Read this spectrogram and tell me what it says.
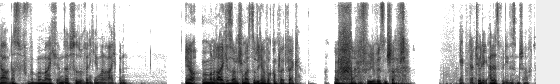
Ja, das mache ich im Selbstversuch, wenn ich irgendwann reich bin. Ja, wenn man reich ist, dann schmeißt du dich einfach komplett weg. Für die Wissenschaft. Ja, natürlich, alles für die Wissenschaft.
